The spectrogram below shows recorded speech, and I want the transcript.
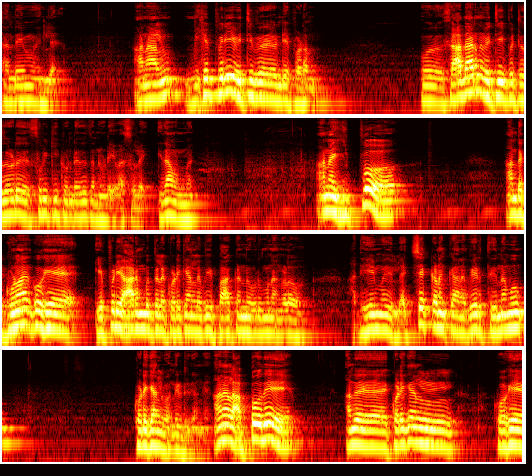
சந்தேகமும் இல்லை. ஆனாலும் மிகப்பெரிய வெற்றி பெற வேண்டிய படம் ஒரு சாதாரண வெற்றியை பெற்றதோடு சுருக்கி கொண்டது தன்னுடைய வசூலை. இதுதான் உண்மை. ஆனால் இப்போது அந்த குணா குகையை எப்படி ஆரம்பத்தில் கொடைக்கானலில் போய் பார்க்கணுன்னு விரும்புனாங்களோ அதே மாதிரி லட்சக்கணக்கான பேர் தினமும் கொடைக்கானல் வந்துகிட்டு இருக்காங்க. ஆனால் அப்போதே அந்த கொடைக்கானல் குகையை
